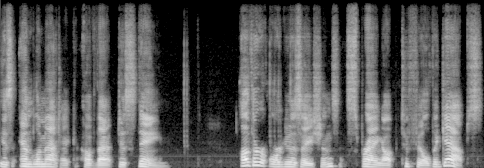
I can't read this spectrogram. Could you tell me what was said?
is emblematic of that disdain. Other organizations sprang up to fill the gaps.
